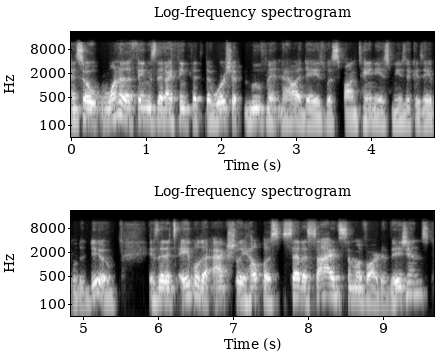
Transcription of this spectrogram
and so one of the things that i think that the worship movement nowadays with spontaneous music is able to do is that it's able to actually help us set aside some of our divisions,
